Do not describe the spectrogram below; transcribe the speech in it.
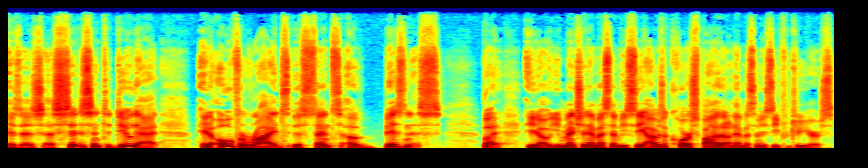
as, as a citizen to do that. It overrides the sense of business. But you know, you mentioned MSNBC. I was a correspondent on MSNBC for two years.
